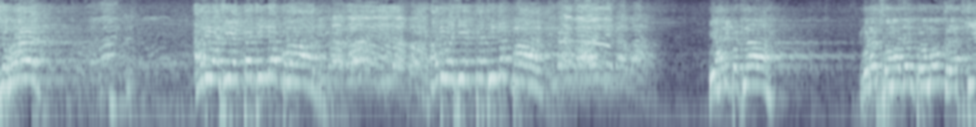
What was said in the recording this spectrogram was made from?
जोहर। आदिवासी एकता जिंदाबाद। आदिवासी एकता जिंदाबाद। याहारी पटला बडा समाजन प्रमुख राजकीय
